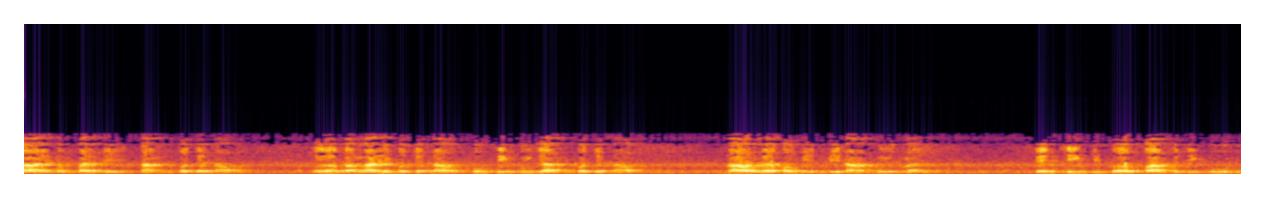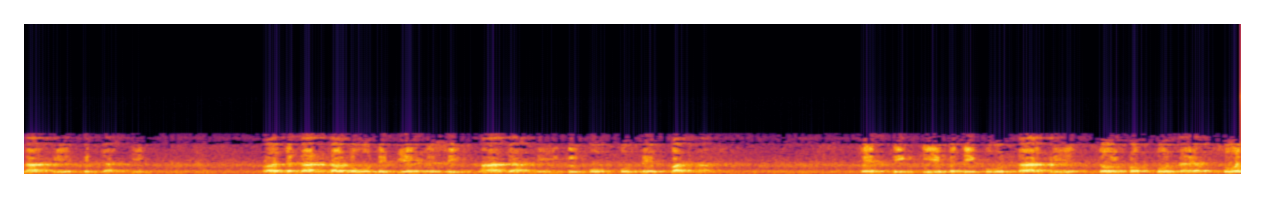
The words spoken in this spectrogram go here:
ตายลงไปนี่หนังก็จะเน่าเนื้อข้างในก็จะเน่าทุกสิ่งทุกอย่างก็จะเน่าเน่าแล้วก็เหม็นมีน้ำเหลืองไหลเป็นสิ่งที่เพิ่มความปฏิกูลน่าเกลียดเป็นอย่างยิ่งเพราะฉะนั้นเราดูแต่เพียงแต่สิ่งห้าอย่างนี้คือผมขนเล็บฟันหนังเป็นสิ่งที่ปฏิกูลน่าเกลียดโดยครบถ้วนแล้ว ส่วน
